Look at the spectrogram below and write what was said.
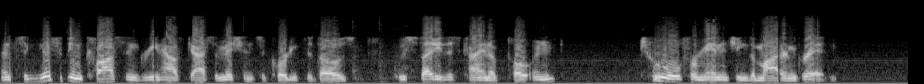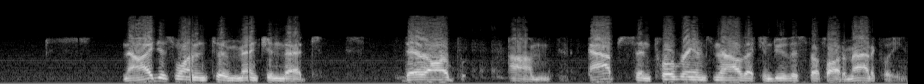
and significant costs in greenhouse gas emissions, according to those who study this kind of potent tool for managing the modern grid. Now, I just wanted to mention that there are um, apps and programs now that can do this stuff automatically.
